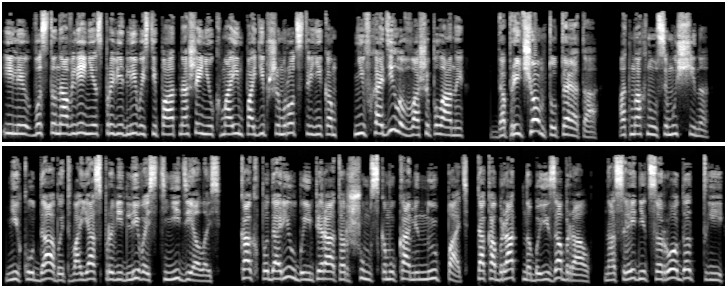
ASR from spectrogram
или восстановление справедливости по отношению к моим погибшим родственникам не входило в ваши планы? Да при чем тут это? Отмахнулся мужчина. Никуда бы твоя справедливость не делась. Как подарил бы император Шумскому каменную пать, так обратно бы и забрал. Наследница рода ты,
